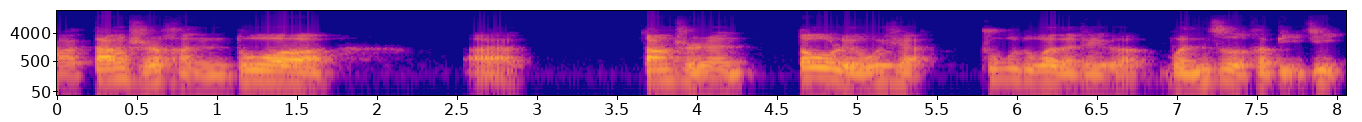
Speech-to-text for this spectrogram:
啊！当时很多呃当事人都留下。诸多的这个文字和笔记，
